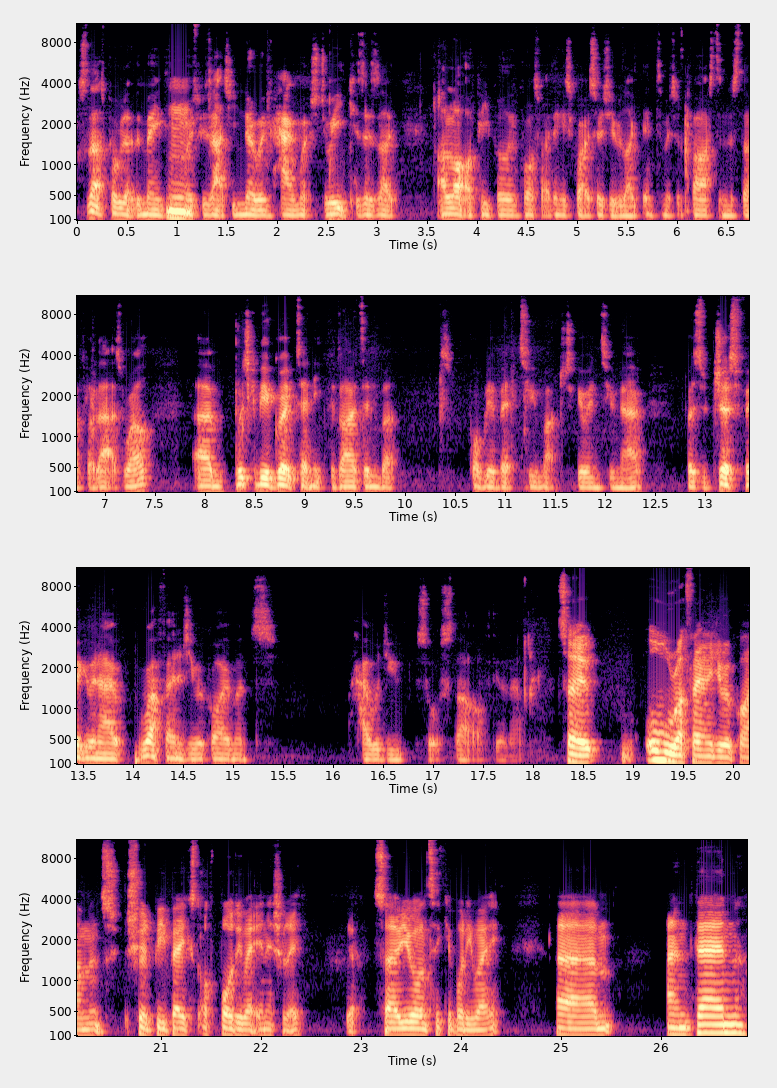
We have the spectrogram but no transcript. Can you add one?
So that's probably like the main thing Mm. most is actually knowing how much to eat because there's like a lot of people in CrossFit. I think it's quite associated with like intermittent fasting and stuff like that as well, um, which can be a great technique for dieting, but it's probably a bit too much to go into now. But so just figuring out rough energy requirements. How would you sort of start off doing that? So all rough energy requirements should be based off body weight initially. Yeah. So you want to take your body weight, um, and then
